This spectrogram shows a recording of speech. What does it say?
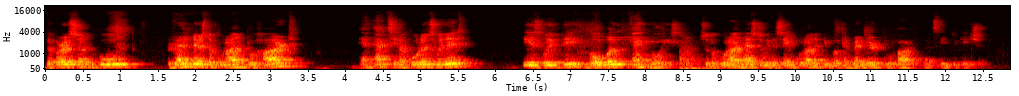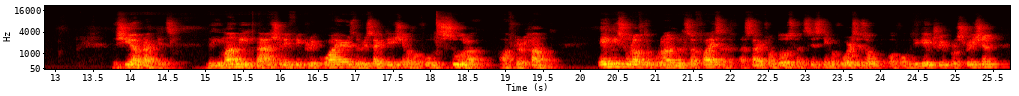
The person who renders the Quran to heart and acts in accordance with it is with the noble envoys. So the Quran has to be the same Quran that people can render to heart. That's the implication. The Shia practice. The Imami Itna Ashri requires the recitation of a full surah after Hamd. Any surah of the Quran will suffice aside from those consisting of verses of, of obligatory prostration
